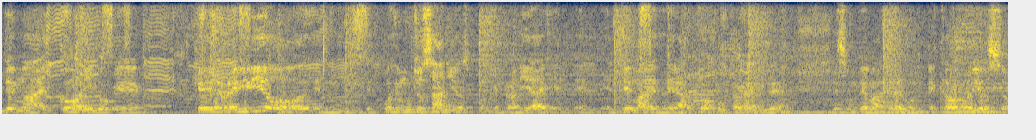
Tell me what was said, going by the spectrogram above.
Un tema icónico que, que revivió en- después de muchos años, porque en realidad el, el- el tema es de Artaud justamente, es un tema del álbum Pescado Rabioso,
